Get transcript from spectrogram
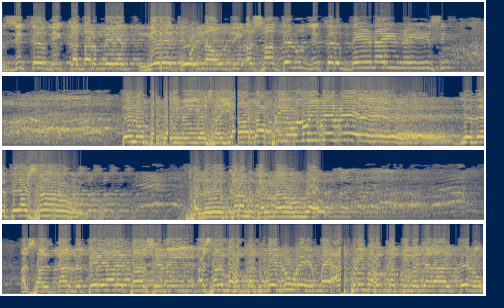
ذکر دی قدر میرے میرے کول نہ ہوں اصا تینوں ذکر دینا ہی نہیں سی۔ تینوں پتہ ہی نہیں اصا یاد اپنی انہوں ہی دے جی فضل و کرم کرنا ہوں اصل درد تیرے والے پاس نہیں، اصل محبت مینو ہے، میں اپنی محبت کی وجہ تینوں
